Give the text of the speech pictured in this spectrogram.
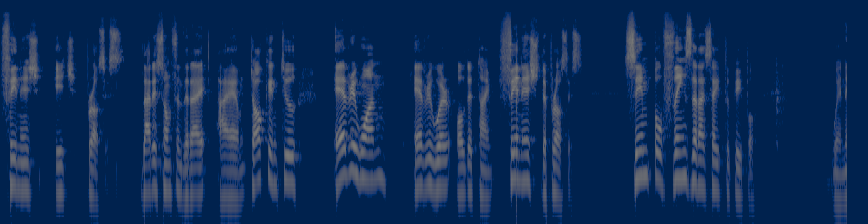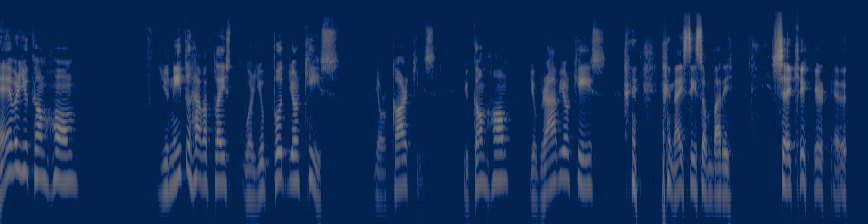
finish each process. That is something that I, I am talking to everyone, everywhere, all the time. Finish the process. Simple things that I say to people. Whenever you come home, you need to have a place where you put your keys, your car keys. You come home, you grab your keys, and I see somebody shaking your head.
